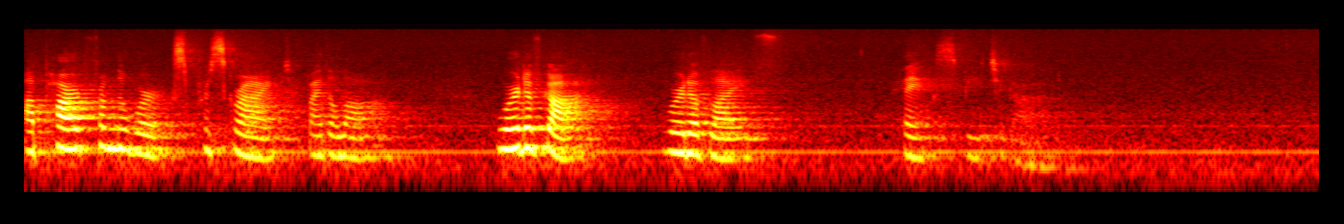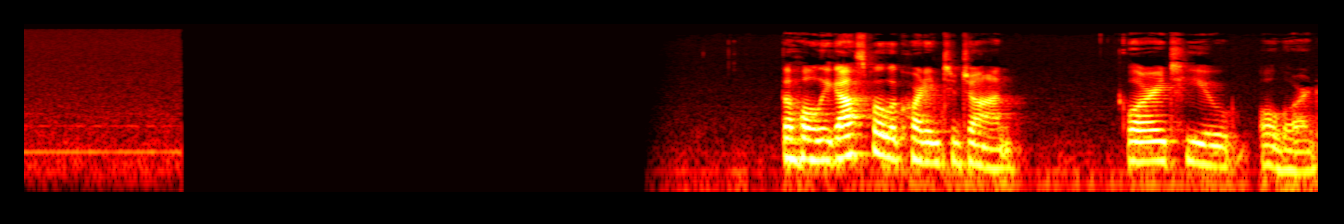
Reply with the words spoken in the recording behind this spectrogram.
apart from the works prescribed by the law. Word of God, word of life. Thanks be to God. The Holy Gospel according to John. Glory to you, O Lord.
